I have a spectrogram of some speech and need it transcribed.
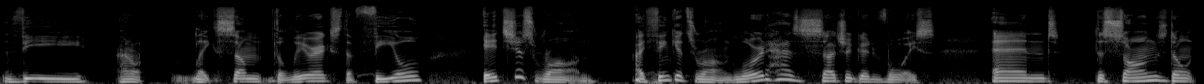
the I don't like some the lyrics, the feel, it's just wrong. I think it's wrong. Lorde has such a good voice and the songs don't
